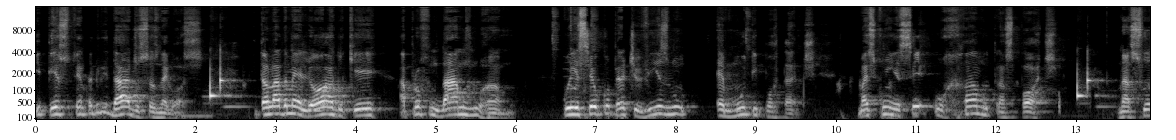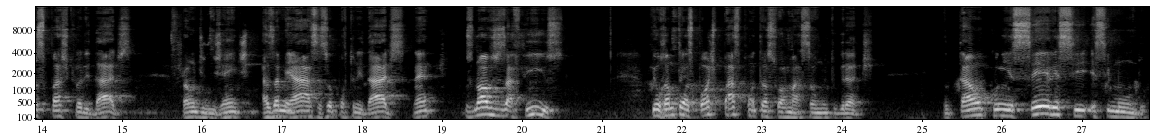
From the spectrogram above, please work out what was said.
e ter sustentabilidade nos seus negócios. Então, nada melhor do que aprofundarmos no ramo. Conhecer o cooperativismo é muito importante, mas conhecer o ramo transporte nas suas particularidades para um dirigente, as ameaças, as oportunidades, né? os novos desafios que o ramo transporte passa por uma transformação muito grande. Então, conhecer esse, esse mundo,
